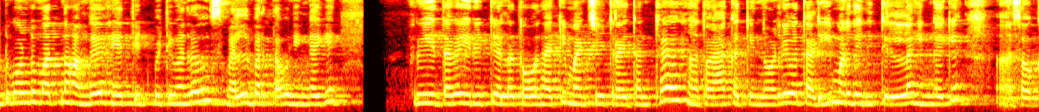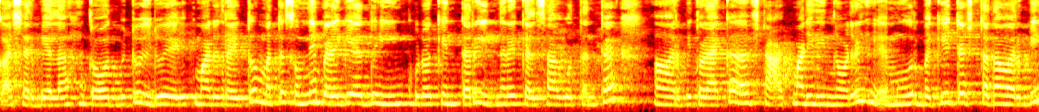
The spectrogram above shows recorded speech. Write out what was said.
ಉಟ್ಕೊಂಡು ಮತ್ತು ನಾವು ಹಂಗೆ ಎತ್ತಿಟ್ಬಿಟ್ಟಿವಿ ಅಂದ್ರೆ ಅವು ಸ್ಮೆಲ್ ಬರ್ತಾವೆ. ಹಿಂಗಾಗಿ ಫ್ರೀ ಇದ್ದಾಗ ಈ ರೀತಿ ಎಲ್ಲ ತೊಳೆದು ಹಾಕಿ ಮಡ್ಚಿಟ್ರೈತಂತ ತೊಗೊಳಕತ್ತೀನಿ ನೋಡ್ರಿ. ಇವತ್ತು ಅಡುಗೆ ಮಾಡೋದು ಇದ್ದಿತ್ತಿಲ್ಲ ಹಿಂಗಾಗಿ ಸಾವ್ಕಾಶ ಅರ್ಬಿ ಎಲ್ಲ ತೊಳೆದ್ಬಿಟ್ಟು ಇದು ಎಡಿಟ್ ಮಾಡಿದ್ರಾಯ್ತು. ಮತ್ತು ಸುಮ್ಮನೆ ಬೆಳಗ್ಗೆ ಅದು ಹಿಂಗೆ ಕೊಡೋಕ್ಕಿಂತ ರೀ ಇದನ್ನರೇ ಕೆಲಸ ಆಗುತ್ತಂತೆ. ಅರ್ಬಿ ತೊಳ್ಯಾಕ ಸ್ಟಾರ್ಟ್ ಮಾಡಿದ್ದೀನಿ ನೋಡ್ರಿ. ಮೂರು ಬಕೀಟ್ ಅಷ್ಟು ಅದಾವ ಅರ್ಬಿ.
